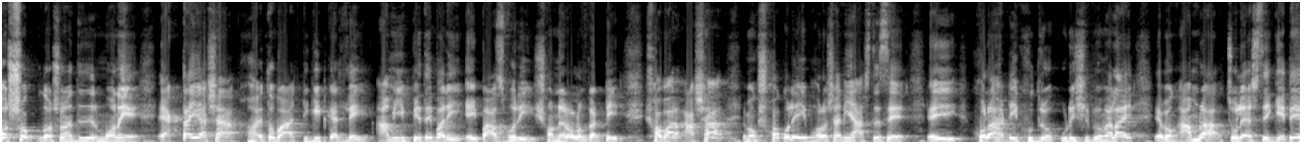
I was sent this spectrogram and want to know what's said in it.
দর্শক, দর্শনার্থীদের মনে একটাই আশা, হয়তোবা টিকিট কাটলেই আমি পেতে পারি এই পাঁচ ভরি স্বর্ণের অলঙ্কারটি। সবার আশা এবং সকলে এই ভরসা নিয়ে আসতেছে এই খোলাহাটি ক্ষুদ্র কুটির শিল্প মেলায় এবং আমরা চলে আসছি গেটে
